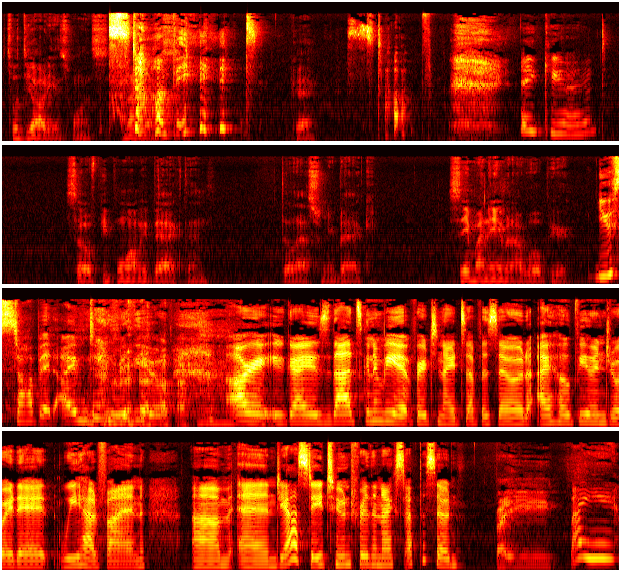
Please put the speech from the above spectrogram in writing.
it's what the audience wants. Stop it. Okay. Stop. I can't. So if people want me back, then they'll ask for me back. Say my name and I will appear. You stop it. I'm done with you. All right, you guys, that's going to be it for tonight's episode. I hope you enjoyed it. We had fun. Um, and yeah, stay tuned for the next episode. Bye. Bye.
